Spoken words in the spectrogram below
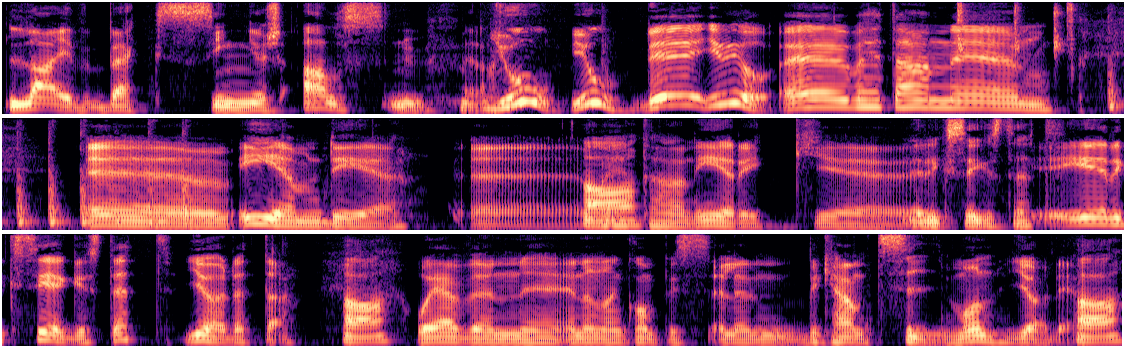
live-back singers alls nu. jo, jo, det, jo, jo. Eh, vad heter han? Eh, eh, EMD. Eh, Vad heter han? Erik... Eh, Erik Segerstedt. Erik Segerstedt gör detta. Ja. Och även eh, en annan kompis, eller en bekant Simon, gör det. Ja,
